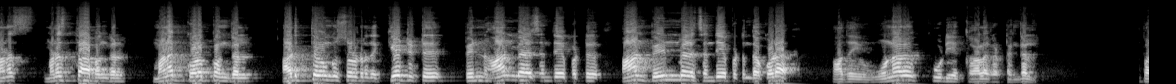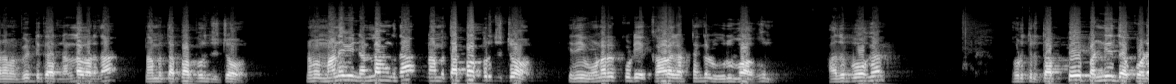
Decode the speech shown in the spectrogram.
மனஸ் மனஸ்தாபங்கள் மனக்குழப்பங்கள் அடுத்தவங்க சொல்றதை கேட்டுட்டு பெண் ஆண் மேல சந்தேகப்பட்டு ஆண் பெண் மேல சந்தேகப்பட்டிருந்தா கூட அதை உணரக்கூடிய காலகட்டங்கள். இப்போ நம்ம வீட்டுக்கார் நல்லவர் தான் நம்ம தப்பா புரிஞ்சுட்டோம். நம்ம மனைவி நல்லவங்க தான் நம்ம தப்பா புரிஞ்சுட்டோம். இதை உணரக்கூடிய காலகட்டங்கள் உருவாகும். அதுபோக ஒருத்தர் தப்பே பண்ணியிருந்தா கூட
